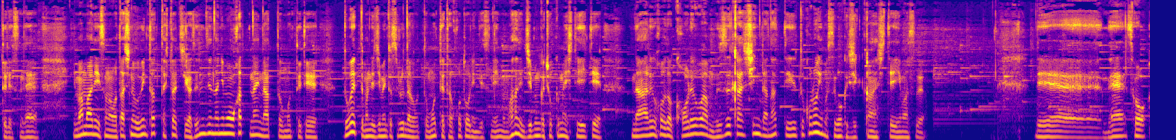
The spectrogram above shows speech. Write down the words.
てですね、今までその私の上に立った人たちが全然何も分かってないなと思ってて、どうやってマネジメントするんだろうと思ってたことにですね、今まさに自分が直面していて、なるほど、これは難しいんだなっていうところを今すごく実感しています。で、ね、そう。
